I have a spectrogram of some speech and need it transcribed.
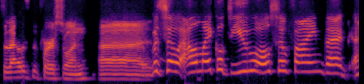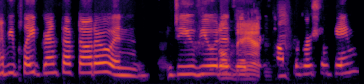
so that was the first one. Uh, but so, Al Michael, do you also find that have you played Grand Theft Auto and do you view it oh, as man. a controversial game?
